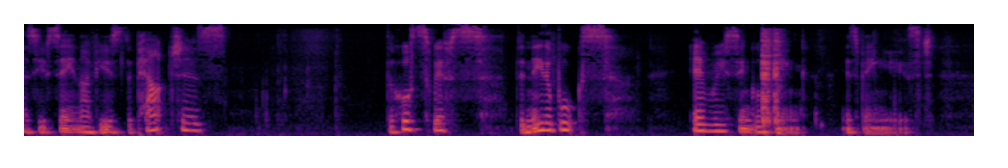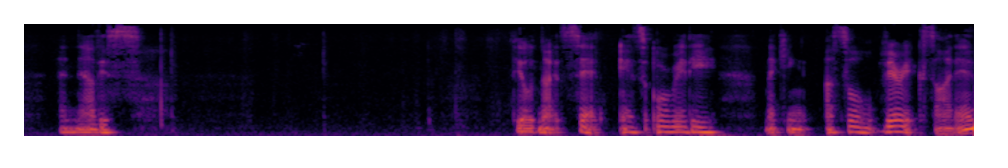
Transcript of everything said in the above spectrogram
as you've seen, I've used the pouches, the horsewifts, the needle books, every single thing is being used. And now this field note set is already making us all very excited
